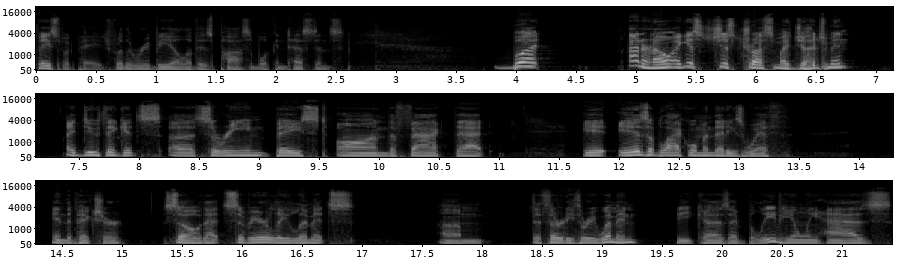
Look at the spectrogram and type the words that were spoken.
Facebook page for the reveal of his possible contestants. But I don't know. I guess just trust my judgment. I do think it's uh, Serene based on the fact that it is a black woman that he's with in the picture. So that severely limits um, the 33 women because I believe he only has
